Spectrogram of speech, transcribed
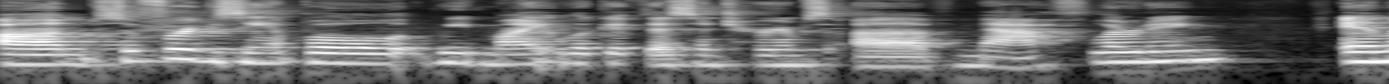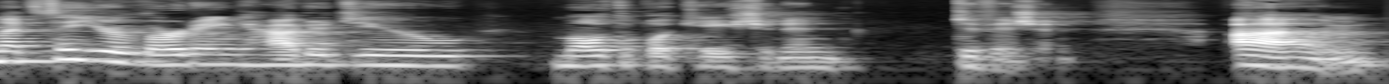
Um, so, for example, we might look at this in terms of math learning. And let's say you're learning how to do multiplication and division. Um,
